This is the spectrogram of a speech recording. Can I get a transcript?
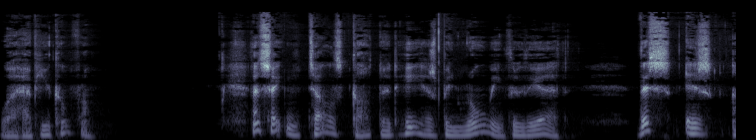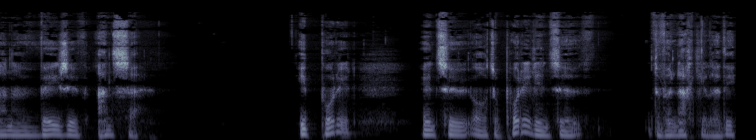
Where have you come from? And Satan tells God that he has been roaming through the earth. This is an evasive answer. He put it into, or to put it into the vernacular, the,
